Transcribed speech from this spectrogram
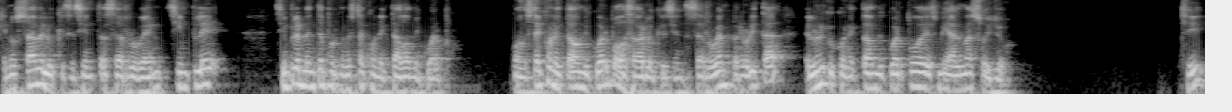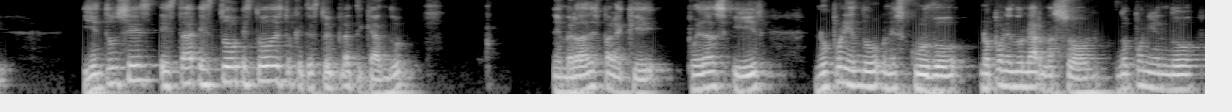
que no sabe lo que se siente hacer Rubén, simple, simplemente porque no está conectado a mi cuerpo. Cuando esté conectado a mi cuerpo, va a saber lo que se siente ser Rubén, pero ahorita el único conectado a mi cuerpo es mi alma, soy yo. ¿Sí? Y entonces, esta, esto, es todo esto que te estoy platicando en verdad es para que puedas ir no poniendo un escudo, no poniendo un armazón, no poniendo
